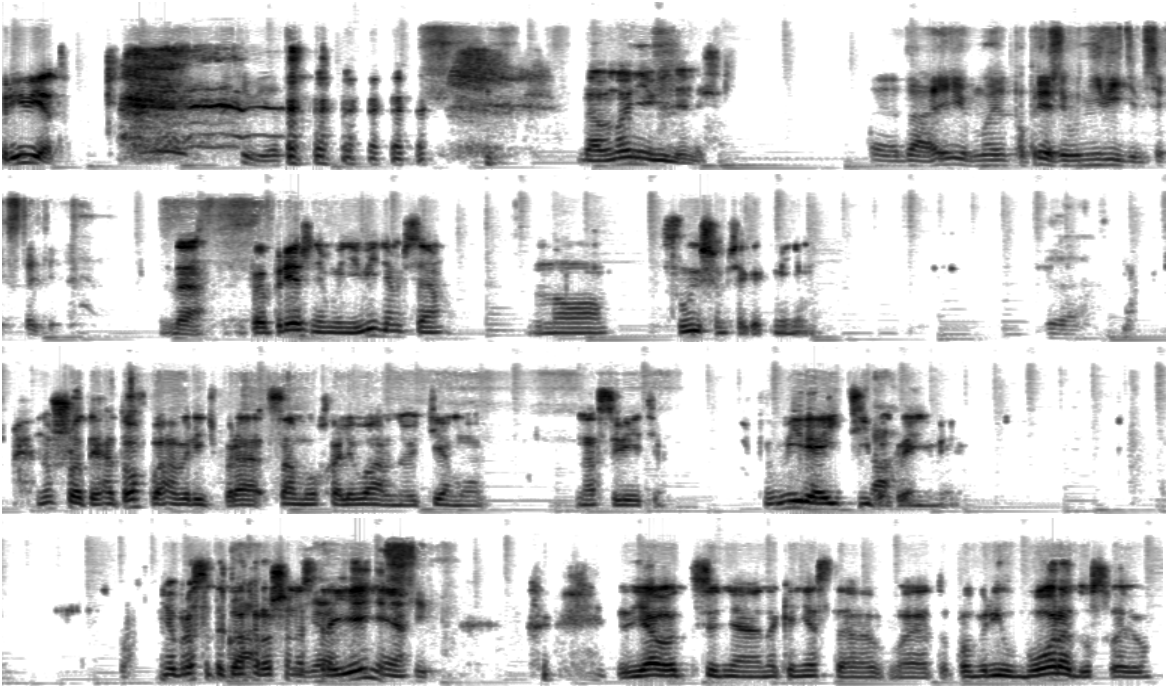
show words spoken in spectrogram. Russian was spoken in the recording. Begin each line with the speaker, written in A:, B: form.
A: Привет.
B: Привет.
A: Давно не виделись.
B: Э, Да, и мы по-прежнему не видимся, кстати.
A: Да, по-прежнему не видимся, но слышимся как минимум.
B: Да.
A: Ну что, ты готов поговорить про самую холиварную тему на свете? В мире IT,
B: Да.
A: по крайней мере. У меня просто такое
B: Да,
A: хорошее настроение.
B: почти.
A: Я вот сегодня наконец-то э, побрил бороду свою,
